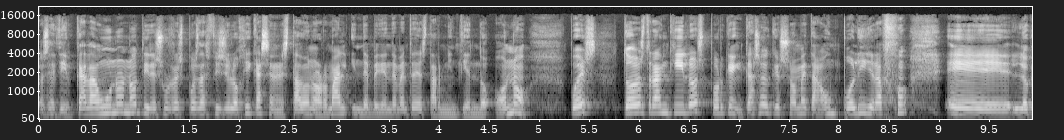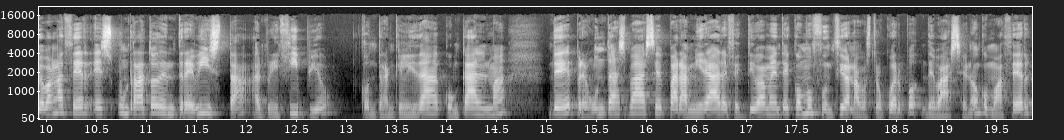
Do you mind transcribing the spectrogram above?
Es decir, cada uno ¿no? tiene sus respuestas fisiológicas en estado normal, independientemente de estar mintiendo o no. Pues todos tranquilos, porque en caso de que sometan a un polígrafo, eh, lo que van a hacer es un rato de entrevista al principio, con tranquilidad, con calma, de preguntas base para mirar efectivamente cómo funciona vuestro cuerpo de base, ¿no? Como hacer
